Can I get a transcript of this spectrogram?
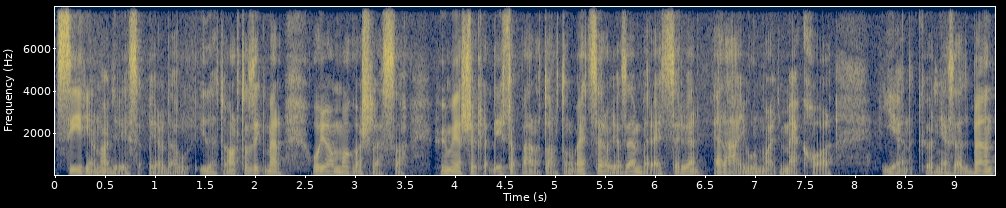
Szíria nagy része például ide tartozik, mert olyan magas lesz a hőmérséklet és a páratartalom egyszer, hogy az ember egyszerűen elájul, majd meghal ilyen környezetben.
